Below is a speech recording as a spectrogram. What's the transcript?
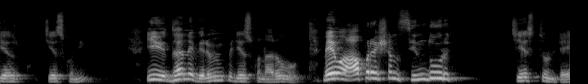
చే చేసుకుని ఈ యుద్ధాన్ని విరమింపజేసుకున్నారు. మేము ఆపరేషన్ సింధూర్ చేస్తుంటే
